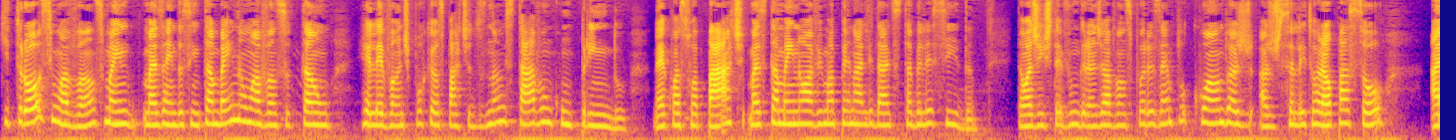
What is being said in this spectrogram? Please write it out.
que trouxe um avanço, mas, mas ainda assim também não um avanço tão relevante, porque os partidos não estavam cumprindo né, com a sua parte, mas também não havia uma penalidade estabelecida. Então, a gente teve um grande avanço, por exemplo, quando a, a Justiça Eleitoral passou a,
